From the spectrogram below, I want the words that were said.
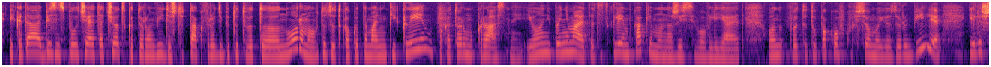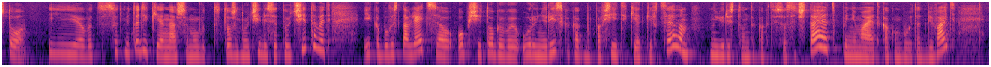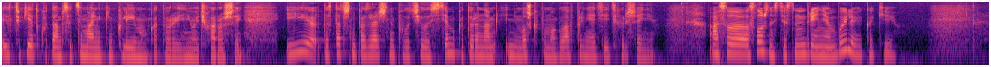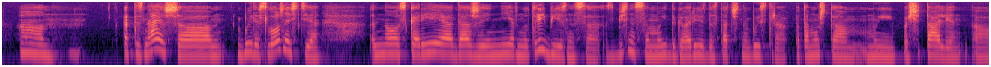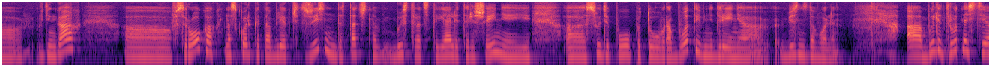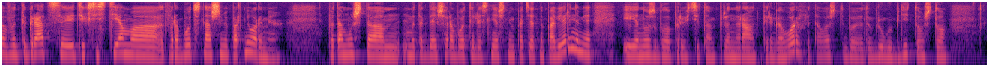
И когда бизнес получает отчет, в котором видит, что так, вроде бы тут вот э, норма, а вот тут вот какой-то маленький клейм, по которому красный, и он не понимает, этот клейм, как ему на жизнь его влияет. Он в эту упаковку все мы ее зарубили или что? И вот суть методики нашей, мы вот тоже научились это учитывать и как бы выставлять э, общий итоговый уровень риска как бы по всей этикетке в целом. Ну, юрист он-то как-то все сочетает, понимает, как он будет отбивать этикетку там с этим маленьким клеймом, который не очень хороший. И достаточно прозрачная получилась система, которая нам немножко помогла в принятии этих решений. А сложности с внедрением были какие? А, а ты знаешь, а, были сложности, но скорее даже не внутри бизнеса. С бизнесом мы договорились достаточно быстро, потому что мы посчитали а, в деньгах, в сроках, насколько это облегчит жизнь, достаточно быстро отстояли это решение, и, судя по опыту работы и внедрения, бизнес доволен. Были трудности в интеграции этих систем в работу с нашими партнерами потому что мы тогда еще работали с внешними патентно-поверенными, и нужно было провести там определенный раунд переговоров для того, чтобы друг друга убедить в том, что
